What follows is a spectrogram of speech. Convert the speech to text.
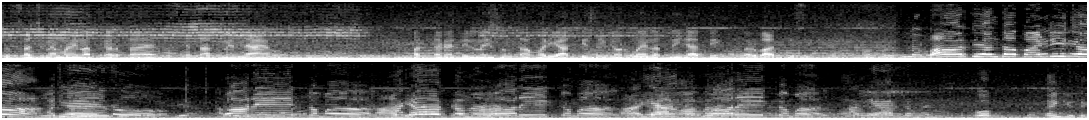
जो सच में मेहनत करता है उसके साथ में न्याय हो। पत्थर दिल नहीं सुनता फरियाद किसी की और मेहनत नहीं जाती बर्बाद किसी भारतीय जनता पार्टीचा वारे कमल। आग्या कमल। वारे कमल। आग्या कमल। वारे कमल। ओके थँक्यू थँक्यू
